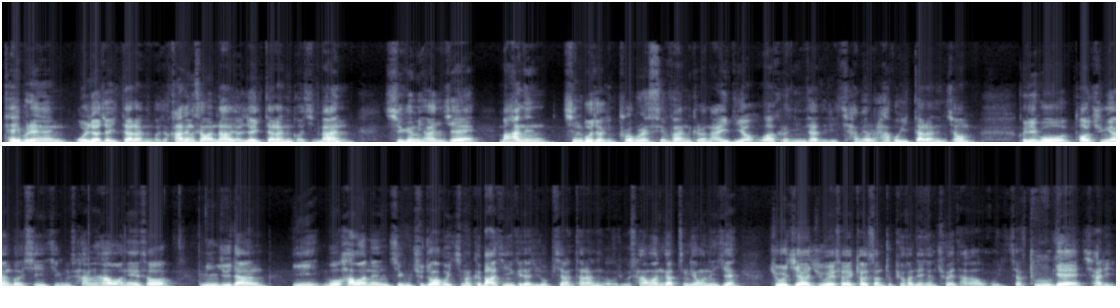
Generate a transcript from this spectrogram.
테이블에는 올려져 있다라는 거죠. 가능성은 다 열려 있다라는 거지만 지금 현재 많은 진보적인 프로그레시브한 그런 아이디어와 그런 인사들이 참여를 하고 있다라는 점 그리고 더 중요한 것이 지금 상하원에서 민주당 이 뭐 하원은 지금 주도하고 있지만 그 마진이 그다지 높지 않다라는 거 그리고 상원 같은 경우는 이제 조지아 주에서의 결선 투표가 내년 초에 다가오고 있죠. 두 개 자리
